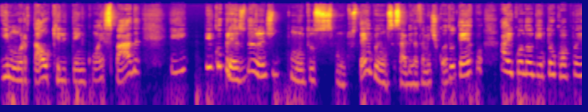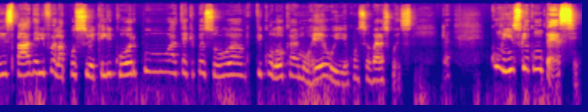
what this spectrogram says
imortal que ele tem com a espada, e ficou preso durante muitos, muitos tempos, não se sabe exatamente quanto tempo. Aí quando alguém tocou a espada, ele foi lá, possuir aquele corpo, até que a pessoa ficou louca, morreu e aconteceu várias coisas. Né? Com isso, que acontece?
